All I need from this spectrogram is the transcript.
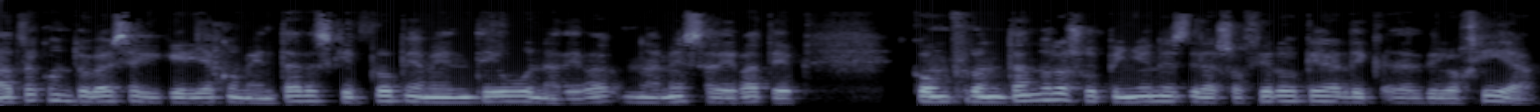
otra controversia que quería comentar es que propiamente hubo una, una mesa de debate confrontando las opiniones de la Sociedad Europea de Cardiología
